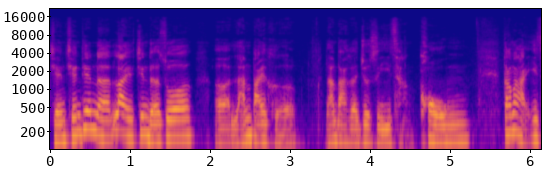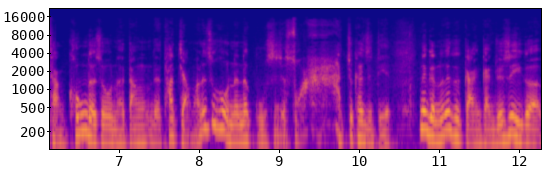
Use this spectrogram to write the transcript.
前前天呢，赖清德说，呃，蓝白河。蓝白河就是一场空，当他喊一场空的时候呢，当他讲完了之后呢，那股市就唰就开始跌，那个那个感感觉是一个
